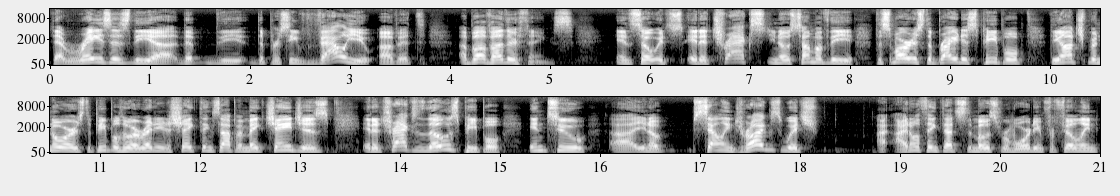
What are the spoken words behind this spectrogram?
that raises the uh, the the the perceived value of it above other things. And so it's it attracts you know some of the the smartest, the brightest people, the entrepreneurs, the people who are ready to shake things up and make changes. It attracts those people into uh, you know selling drugs, which I, don't think that's the most rewarding, fulfilling,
